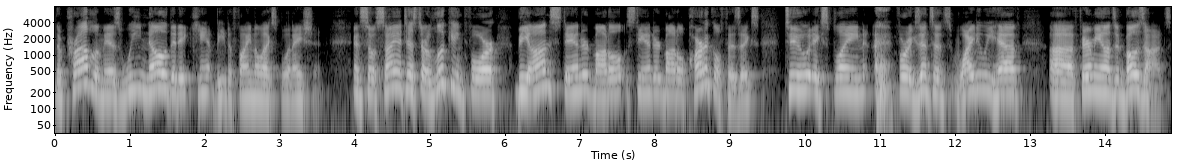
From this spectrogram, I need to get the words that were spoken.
The problem is we know that it can't be the final explanation. And so scientists are looking for beyond standard model, standard model particle physics to explain, for instance, why do we have uh, fermions and bosons?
